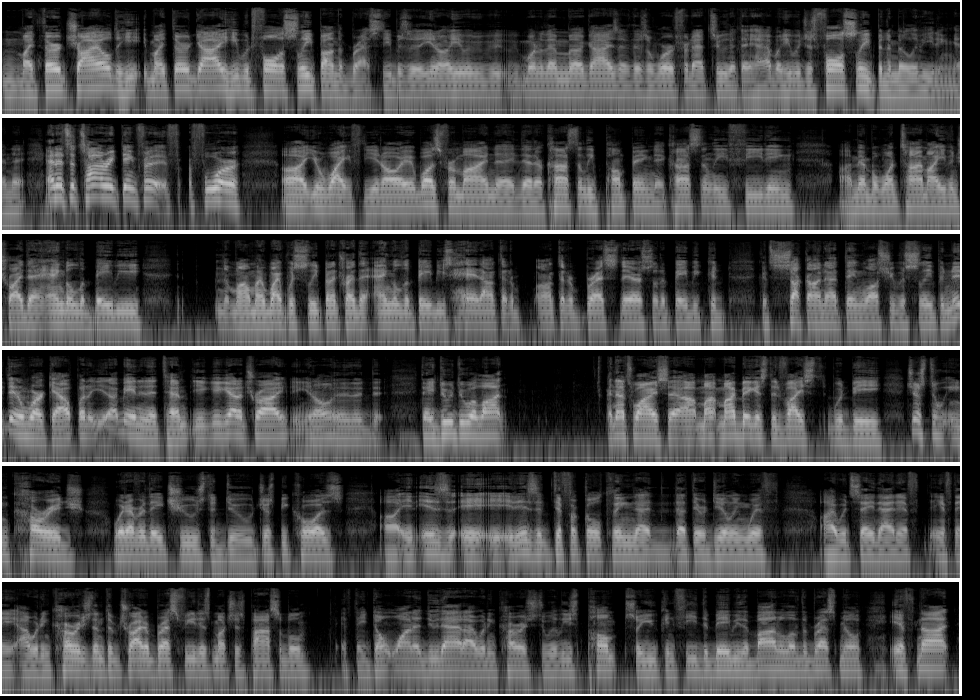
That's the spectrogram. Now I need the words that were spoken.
My, third child, he, my third guy, he would fall asleep on the breast. He was a, you know, he would be one of them uh, guys. Uh, there's a word for that too that they have, but he would just fall asleep in the middle of eating, and and it's a tiring thing for for uh, your wife. You know, it was for mine. They, they're constantly pumping, they're constantly feeding. I remember one time I even tried to angle the baby while my wife was sleeping, I tried to angle the baby's head onto the onto the breast there, so the baby could could suck on that thing while she was sleeping. It didn't work out, but I made an attempt. You, you got to try. You know, they, they, do do a lot, and that's why I say uh, my my biggest advice would be just to encourage whatever they choose to do, just because uh, it is a, it is a difficult thing that that they're dealing with. I would say that if if they, I would encourage them to try to breastfeed as much as possible if they don't want to do that, I would encourage to at least pump so you can feed the baby the bottle of the breast milk. If not,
